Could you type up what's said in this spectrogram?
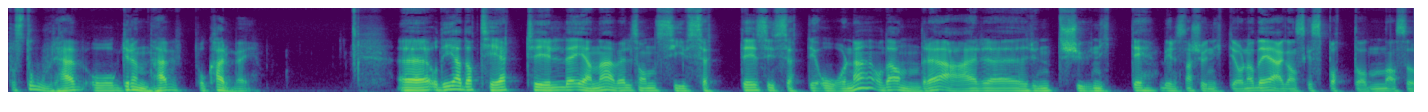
på Storhaug og Grønhaug på Karmøy. Uh, og de er datert til Det ene er vel sånn 770-770-årene, og det andre er uh, rundt 790, begynnelsen av 790-årene. Og det er ganske spot on altså,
